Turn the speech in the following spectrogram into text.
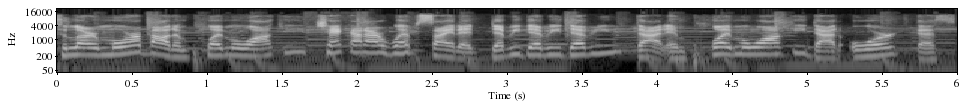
To learn more about Employ Milwaukee, check out our website at www.employmilwaukee.org. That's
